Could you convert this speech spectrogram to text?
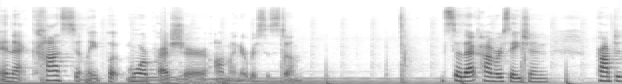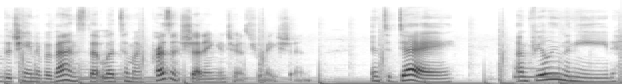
and that constantly put more pressure on my nervous system. So that conversation prompted the chain of events that led to my present shedding and transformation. And today, I'm feeling the need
